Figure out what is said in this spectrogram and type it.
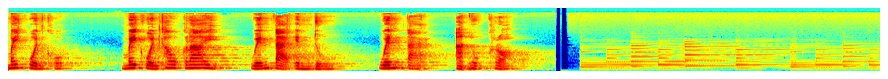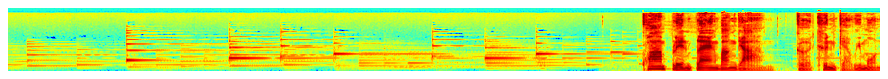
ไม่ควรครบไม่ควรเข้าใกล้ เว้นแต่เอ็นดู เว้นแต่อนุเคราะห์ ความเปลี่ยนแปลงบางอย่างเกิดขึ้นแก่วิมล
